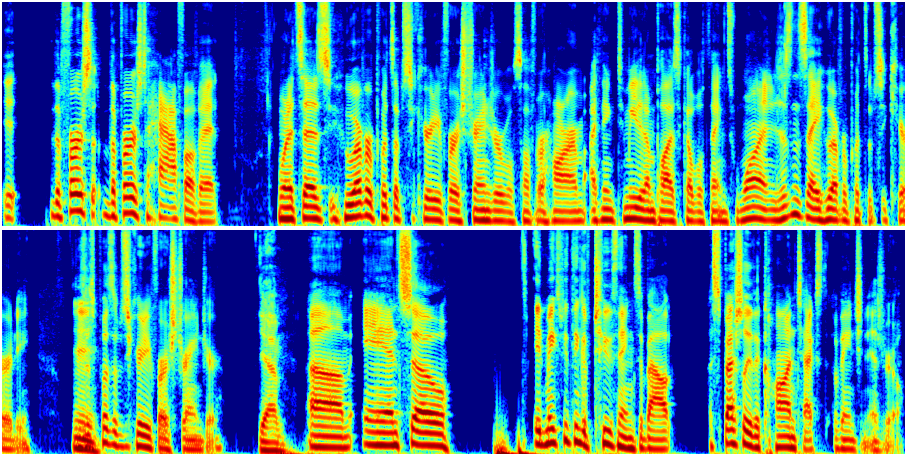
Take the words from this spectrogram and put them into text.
it the first the first half of it when it says whoever puts up security for a stranger will suffer harm. I think to me it implies a couple things. One, it doesn't say whoever puts up security; it Mm. just puts up security for a stranger. Yeah. Um, and so it makes me think of two things about especially the context of ancient Israel.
